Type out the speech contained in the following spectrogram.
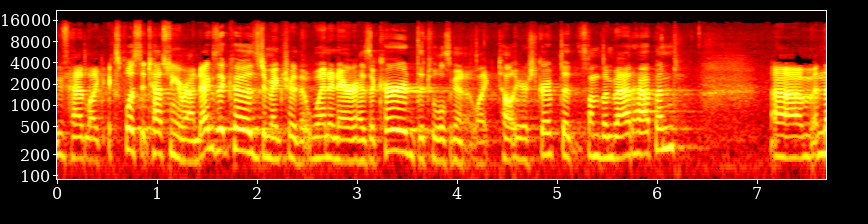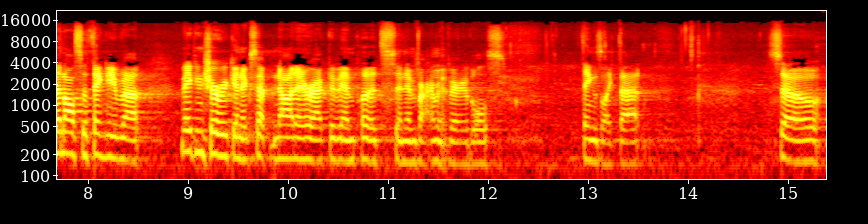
we've had like explicit testing around exit codes to make sure that when an error has occurred, the tool's going to like tell your script that something bad happened. Um, and then also thinking about making sure we can accept non-interactive inputs and environment variables, things like that. So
